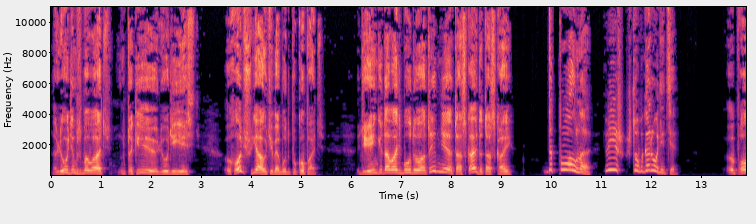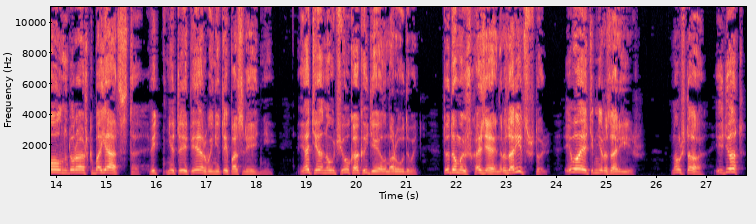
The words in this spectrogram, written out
Людям сбывать, такие люди есть. Хочешь, я у тебя буду покупать? Деньги давать буду, а ты мне таскай да таскай. — Да полно! Видишь, что вы городите? — Полно, дурашка, бояться-то, ведь не ты первый, не ты последний. Я тебя научу, как и делом орудовать. Ты думаешь, хозяин разорится, что ли? Его этим не разоришь. Ну что, идет?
